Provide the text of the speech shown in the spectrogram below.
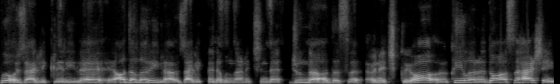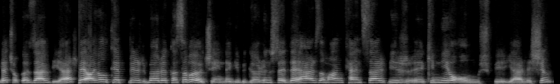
Bu özellikleriyle, e, adalarıyla özellikle de bunların içinde Cunda Adası öne çıkıyor. E, kıyıları, doğası her şeyiyle çok özel bir yer. Ve Ayvalık hep bir böyle kasaba ölçeğinde gibi görünse de her zaman kentsel bir e, kimliği olmuş bir yerleşim.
